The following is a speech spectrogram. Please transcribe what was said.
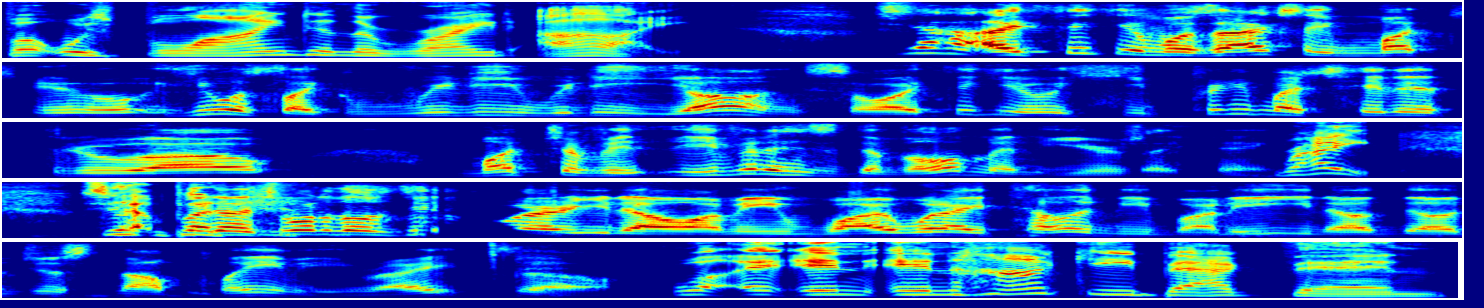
but was blind in the right eye. Yeah, I think it was actually much. You know, he was like really, really young, so I think he, he pretty much hit it throughout much of it, even his development years, I think. Right. So, but you know, it's one of those deals where you know, I mean, why would I tell anybody? You know, they'll just not play me, right? So. Well, in in hockey back then,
